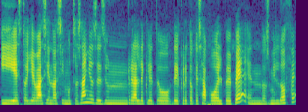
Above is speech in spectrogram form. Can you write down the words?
Y esto lleva siendo así muchos años, desde un Real Decreto, decreto que sacó el PP en 2012,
